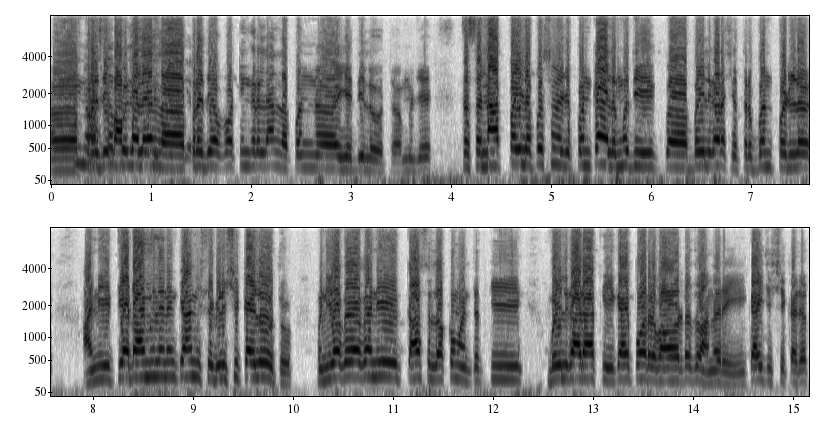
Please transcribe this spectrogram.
अं, प्रदीप बाप्पाला यांना प्रदीप पाटिंगर यांना पण अं, हे दिलं होतं. म्हणजे तसं नात पहिल्यापासून आहे, पण काय आलं मध्ये अं, बैलगाडा क्षेत्र बंद पडलं. आणि त्या टायमिंगला नेमके आम्ही सगळे शिकायला होतो. पण योगा योगाने असं लोक म्हणतात की बैलगाड्यात की काय पोरं बावटाच होणार आहे कायचे शिकायच्यात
